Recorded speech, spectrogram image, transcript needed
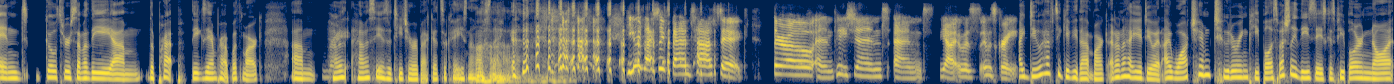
and go through some of the um the prep, the exam prep with Mark. Um, how, Right. how is he as a teacher, Rebecca? It's okay. He's not listening. he was actually fantastic, thorough and patient, and yeah, it was it was great. I do have to give you that, Mark. I don't know how you do it. I watch him tutoring people, especially these days, because people are not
